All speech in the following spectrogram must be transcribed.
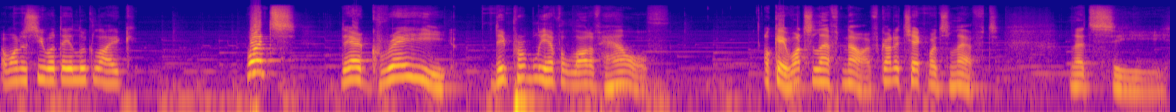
I want to see what they look like. What? They're gray. They probably have a lot of health. Okay, what's left now? I've got to check what's left. Let's see.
